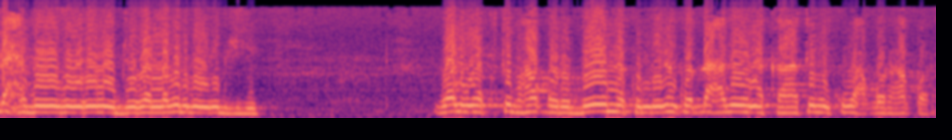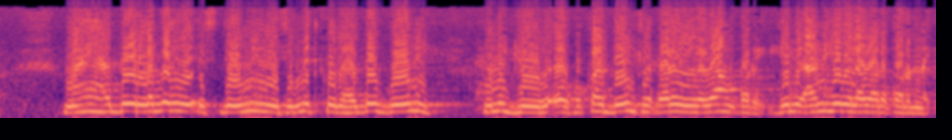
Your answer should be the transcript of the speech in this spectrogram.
dhexdooda inuu jooga labada bay ogyihiin walyaktub ha qoro baynakum idinku dhexdiina kaatibin ku wax qoro ha qoro. Maxay hadduu labadii isdeyminaysa midkooda hadduu gooni ula joogo oo kuka deynta qorayda waan qoray. Hebel ani hebel wada qornay.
